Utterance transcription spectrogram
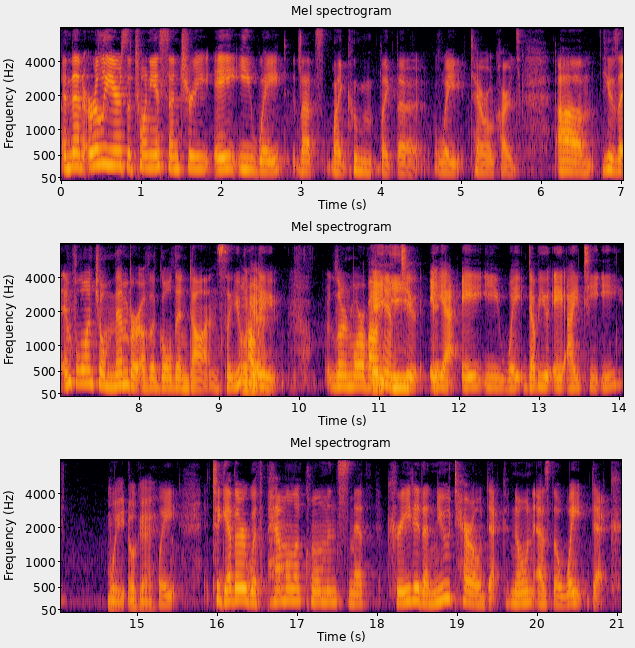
and then early years of 20th century, A.E. Waite, that's like whom, like the Waite tarot cards. Um, he was an influential member of the Golden Dawn. So you Okay. Learn more about him A.E. too. A- yeah, A.E. Waite, W A I T E, Wait, okay. Wait. together with Pamela Colman Smith, created a new tarot deck known as the Waite deck.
